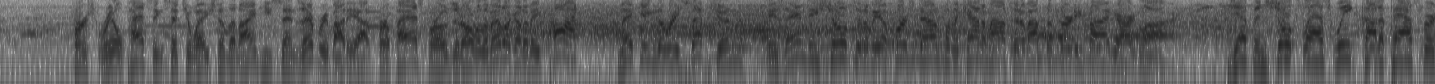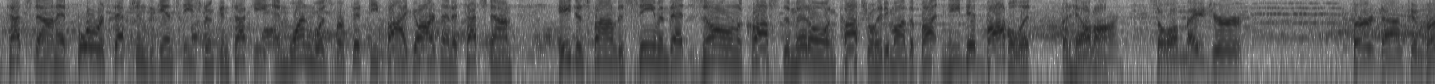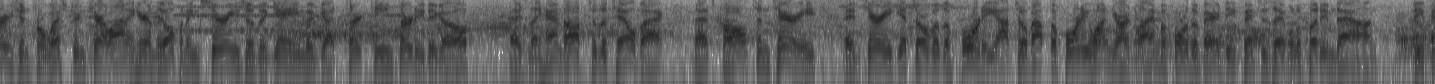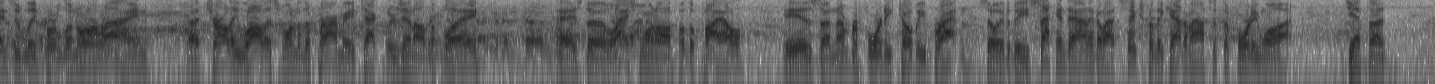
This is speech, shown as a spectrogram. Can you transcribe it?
First real passing situation of the night. He sends everybody out for a pass, throws it over the middle, going to be caught. Making the reception is Andy Schultz. It'll be a first down for the Catamounts at about the 35-yard line. Jeff and Schultz last week caught a pass for a touchdown, had four receptions against Eastern Kentucky, and one was for 55 yards and a touchdown. He just found a seam in that zone across the middle, and Cottrell hit him on the button. He did bobble it, but held on. So a major third down conversion for Western Carolina here in the opening series of the game. We've got 13.30 to go. as they hand off to the tailback. That's Carlton Terry, and Terry gets over the 40 out to about the 41-yard line before the Bear defense is able to put him down. Defensively for Lenoir-Rhyne, uh, Charlie Wallace, one of the primary tacklers in on the play, as the last one off of the pile is uh, number 40, Toby Bratton. So it'll be second down at about six for the Catamounts at the 41. Jeff, uh,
